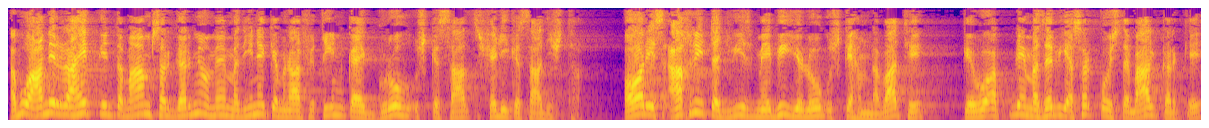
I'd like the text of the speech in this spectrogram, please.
ابو عامر راہب کی ان تمام سرگرمیوں میں مدینے کے منافقین کا ایک گروہ اس کے ساتھ شریک سازش تھا اور اس آخری تجویز میں بھی یہ لوگ اس کے ہمنوا تھے کہ وہ اپنے مذہبی اثر کو استعمال کر کے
